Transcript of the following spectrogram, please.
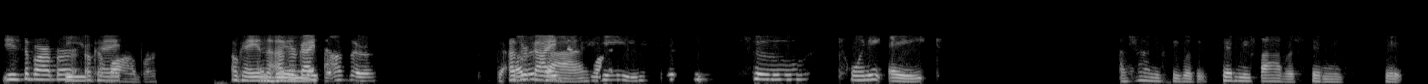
He's the barber. He's okay. the barber. Okay, and, the other guy. the other, the Other other guy guy, he two twenty eight. I'm trying to see was it seventy five or seventy six.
